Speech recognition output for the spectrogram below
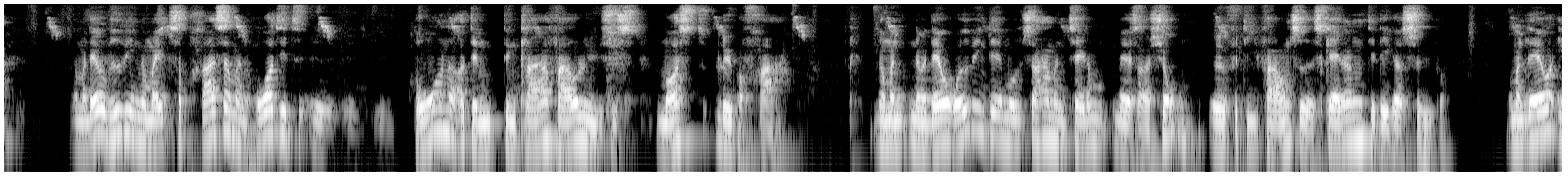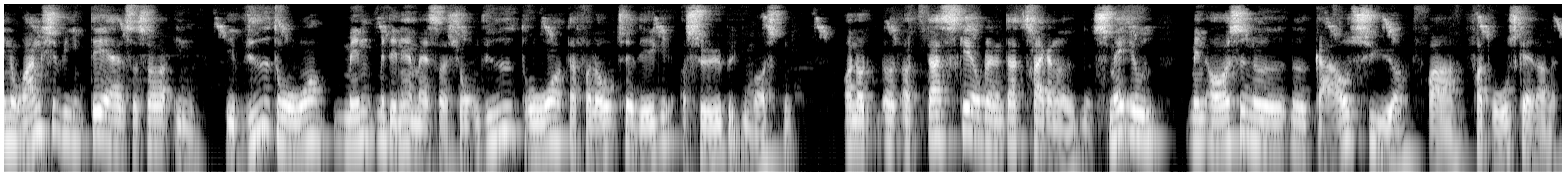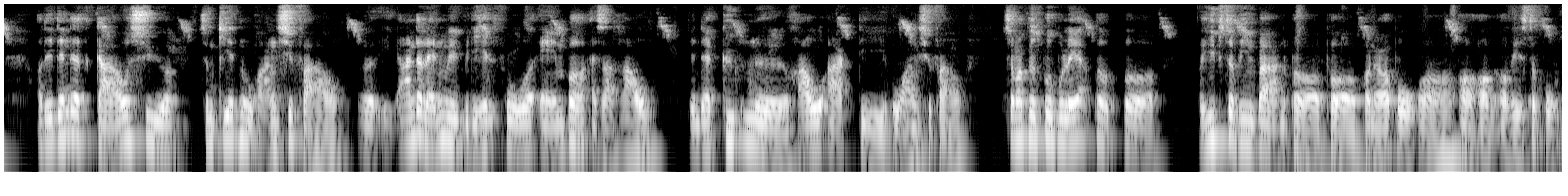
når man laver hvidvin normalt, så presser man hurtigt øh, øh druerne, og den, den klare farveløses most løber fra. Når man, når man laver rødvin derimod, så har man tale om maceration, øh, fordi farven sidder i skallerne, de ligger og søber. Når man laver en orangevin, det er altså så en det er hvide druer, men med den her maceration. Hvide druer, der får lov til at ligge og søbe i mosten. Og, når, og, og der sker jo blandt andet, der trækker noget, noget smag ud, men også noget, noget garvesyre fra, fra drueskallerne. Og det er den der garvesyre, som giver den orange farve. Øh, I andre lande vil, vil de helst bruge amber, altså rav. Den der gyldne, ravagtige orange farve, som er blevet populær på, på, på hipstervinbarne på, på, på Nørrebro og, og, og, og Vesterbro.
